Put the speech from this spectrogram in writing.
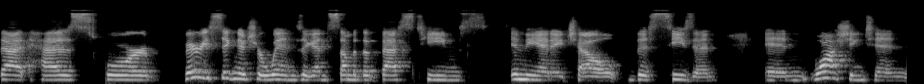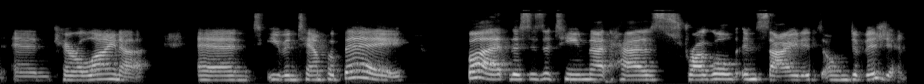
that has scored very signature wins against some of the best teams in the NHL this season in Washington and Carolina and even Tampa Bay. But this is a team that has struggled inside its own division.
